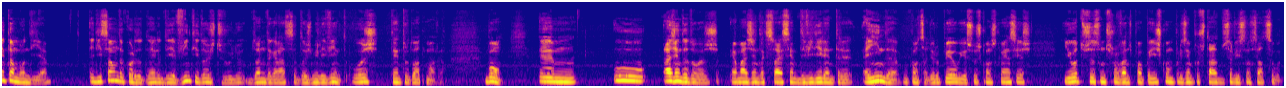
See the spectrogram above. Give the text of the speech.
Então, bom dia. Edição da Cor do Dinheiro, dia 22 de julho do ano da graça 2020. Hoje, dentro do automóvel. Bom, um, o, a agenda de hoje é uma agenda que se vai sempre dividir entre ainda o Conselho Europeu e as suas consequências e outros assuntos relevantes para o país, como por exemplo o estado do Serviço Nacional de Saúde.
